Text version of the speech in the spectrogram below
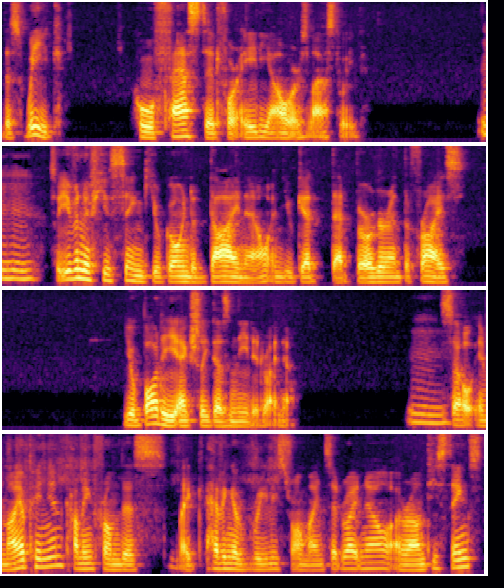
this week who fasted for 80 hours last week. mhm. So even if you think you're going to die now and you get that burger and the fries, your body actually doesn't need it right now. Mm, So, in my opinion, coming from this, like having a really strong mindset right now around these things,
